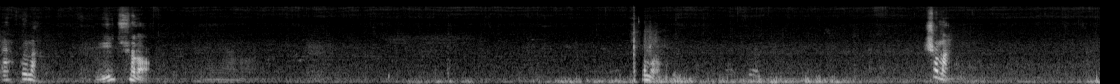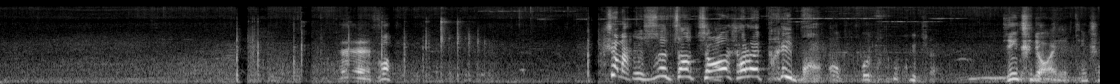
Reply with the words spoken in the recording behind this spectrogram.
来回马，回去了。上马，上马，哎，好，上马，这是找找上来腿跑，不不会吃。真吃掉哎呀，真吃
